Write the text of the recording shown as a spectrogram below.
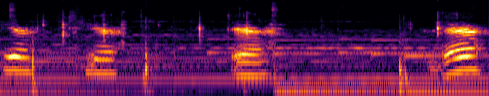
Here, here, there, there.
